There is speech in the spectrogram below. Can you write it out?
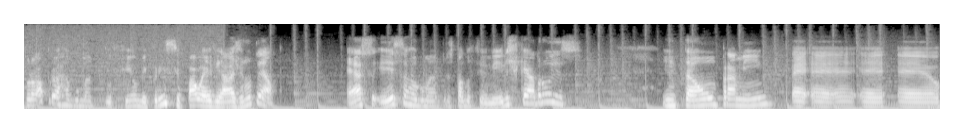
próprio argumento do filme principal é viagem no tempo. Esse, esse é o argumento principal do filme. E eles quebram isso. Então, pra mim, é, é, é, é,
